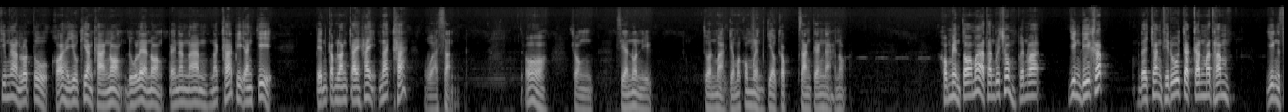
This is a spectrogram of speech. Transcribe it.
ทีมงานรถตู้ ขอให้อยู่เคียงข้างน้อง ดูแลน้องไปนานๆนะคะ พี่แองจี้ เป็นกำลังใจให้นะคะวาสันโอ้ช่องเสียนนอีก ส่วนมากจะมาคอมเมนต์เกี่ยวกับสร้างแต่งหน้าเนาะคอมเมนต์ต่อมาท่านผู้ชม เพื่อนว่า ยิ่งดีครับ ได้ช่างที่รู้จักกันมาทำ ยิ่งส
